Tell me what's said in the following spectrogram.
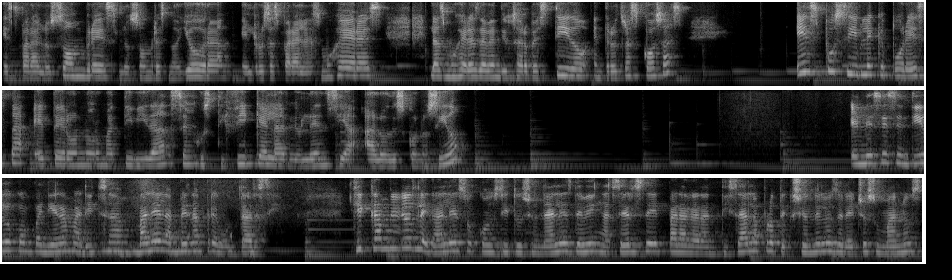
es para los hombres, los hombres no lloran, el rosa es para las mujeres, las mujeres deben de usar vestido, entre otras cosas. ¿Es posible que por esta heteronormatividad se justifique la violencia a lo desconocido? En ese sentido, compañera Maritza, vale la pena preguntarse, ¿qué cambios legales o constitucionales deben hacerse para garantizar la protección de los derechos humanos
